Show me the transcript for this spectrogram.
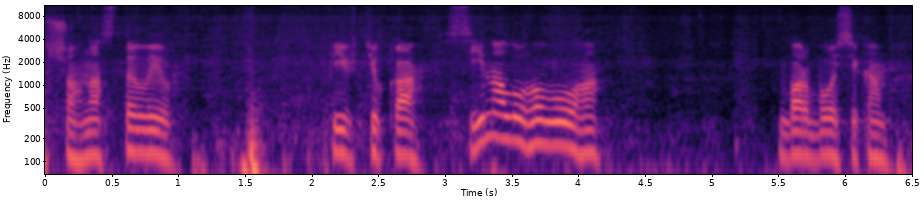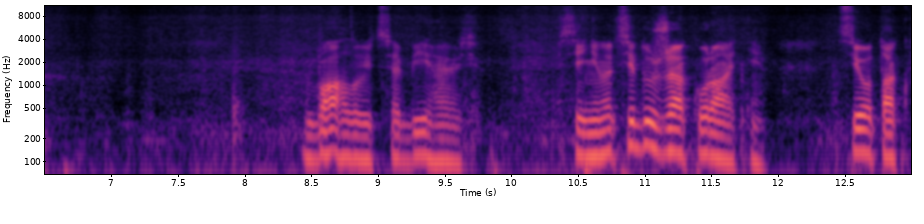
що, настелив півтюка сіна лугового барбосиком. Балуються, бігають. Сіні. Ну ці дуже акуратні. Ці отак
